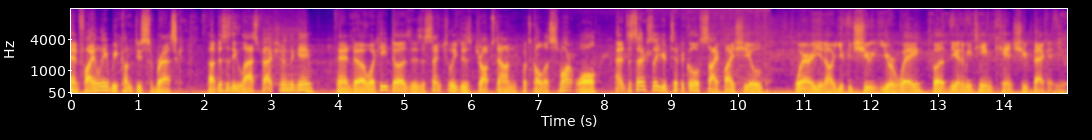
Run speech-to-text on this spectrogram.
And finally, we come to Sabrask. Uh, this is the last faction in the game, and uh, what he does is essentially just drops down what's called a smart wall, and it's essentially your typical sci-fi shield where, you know, you could shoot your way, but the enemy team can't shoot back at you.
